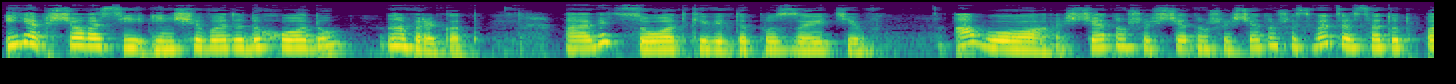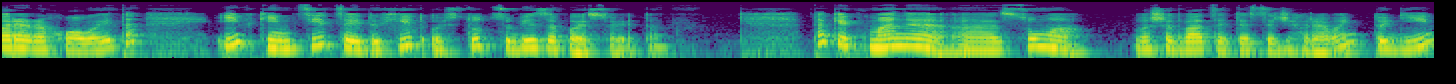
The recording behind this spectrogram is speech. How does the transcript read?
І якщо у вас є інші види доходу, наприклад, е, відсотки від депозитів, або ще там щось, ще там щось, ще там щось. Ви це все тут перераховуєте, і в кінці цей дохід ось тут собі записуєте. Так як в мене е, сума лише 20 тисяч гривень, тоді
